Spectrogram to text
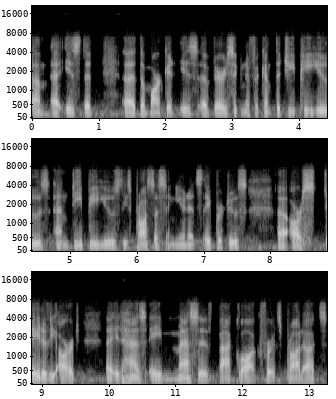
um, uh, is that uh, the market is uh, very significant. The GPUs and DPUs, these processing units they produce, are state of the art. Uh, it has a massive backlog for its products.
